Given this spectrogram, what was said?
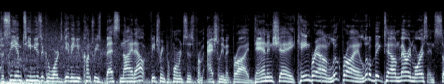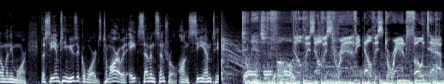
The CMT Music Awards giving you country's best night out, featuring performances from Ashley McBryde, Dan and Shay, Kane Brown, Luke Bryan, Little Big Town, Maren Morris, and so many more. The CMT Music Awards tomorrow at 8, 7 Central on CMT. Don't answer the phone. Elvis, Elvis Duran, the Elvis Duran phone tap.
